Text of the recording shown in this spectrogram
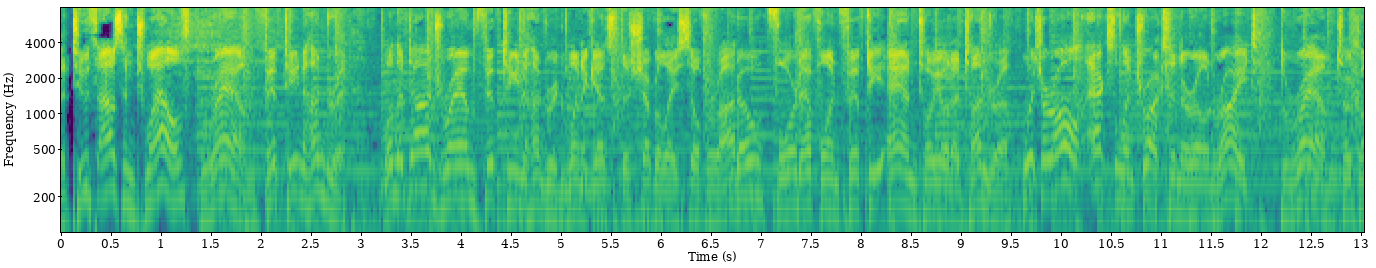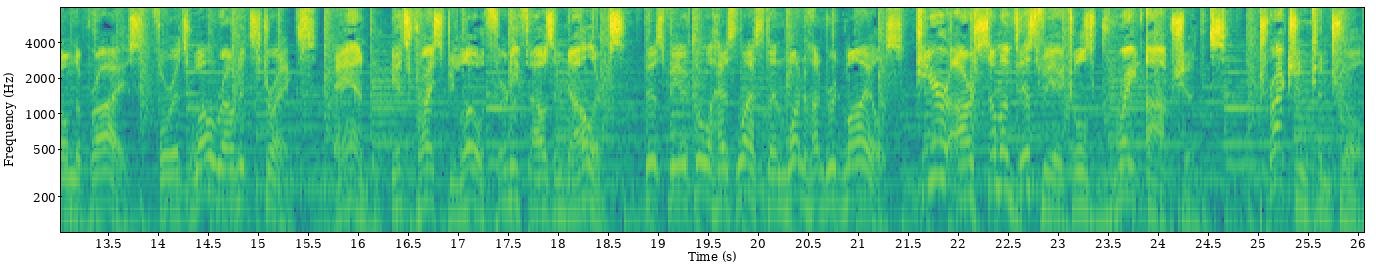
The 2012 Ram 1500. When the Dodge Ram 1500 went against the Chevrolet Silverado, Ford F 150, and Toyota Tundra, which are all excellent trucks in their own right, the Ram took home the prize for its well rounded strengths and it's priced below $30,000. This vehicle has less than 100 miles. Here are some of this vehicle's great options traction control,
